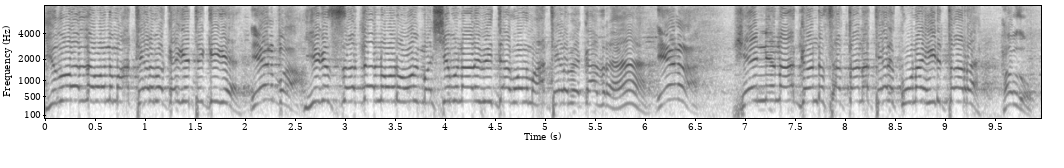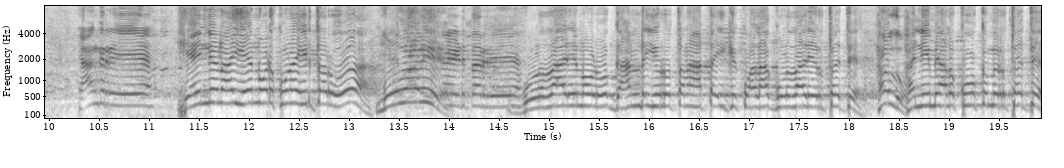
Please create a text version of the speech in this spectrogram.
ಇದು ಅಲ್ಲ ಒಂದು ಮಾತು ಹೇಳ್ಬೇಕಾಗೈತಿ ಈಕಿಗೆ. ಏನಪ್ಪ? ಈಗ ಸದ್ದ ನೋಡು ಮಶಿಬನಾಳು ವಿದ್ಯಾ ಒಂದು ಮಾತು ಹೇಳ್ಬೇಕಾದ್ರ ಏನ? ಹೆಣ್ಣಿನ ಗಂಡ ಸತ್ತಾನ ತೇಳಿ ಕೂಣ ಹಿಡ್ತಾರ. ಹೌದು. ಹೆಂಗ್ರಿ? ಹೆಣ್ಣಿನ ಏನ್ ನೋಡಿ ಕುಣ ಹಿಡ್ತಾರು? ಗುಳದಾಳಿ ಹಿಡ್ತಾರ್ರಿ. ಗುಳದಾಳಿ ನೋಡು ಗಂಡ ಇರುತ್ತಾನ ಆಟ ಈಕೆ ಕೊಳ ಗುಳದಾಳಿ ಇರ್ತೈತಿ. ಹೌದು. ಹನಿ ಮ್ಯಾಲ ಕೂಕಮ್ ಇರ್ತೈತಿ.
